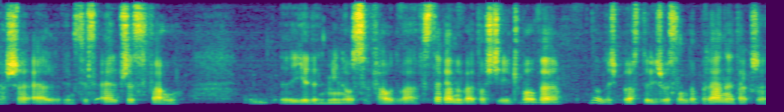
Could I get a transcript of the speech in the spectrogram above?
Nasze L, więc to jest L przez V1 minus V2. Wstawiamy wartości liczbowe, no dość proste liczby są dobrane, także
